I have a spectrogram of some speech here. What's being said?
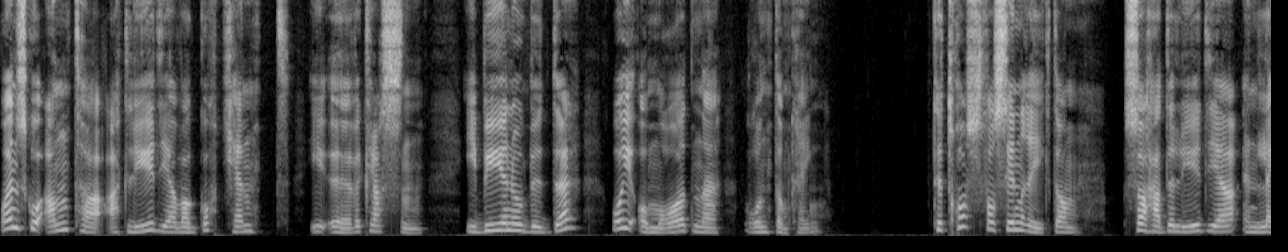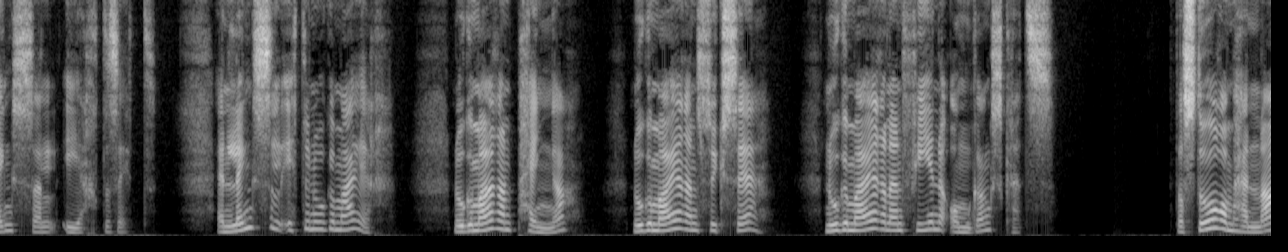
og en skulle anta at Lydia var godt kjent i overklassen, i byen hun bodde og i områdene rundt omkring. Til tross for sin rikdom så hadde Lydia en lengsel i hjertet sitt, en lengsel etter noe mer, noe mer enn penger, noe mer enn suksess, noe mer enn en fin omgangskrets. Det står om henne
